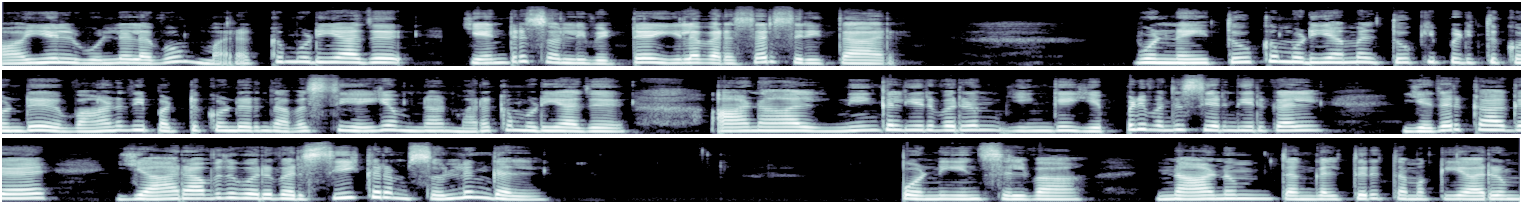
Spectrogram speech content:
ஆயுள் உள்ளளவும் மறக்க முடியாது. என்று சொல்லிவிட்டு இளவரசர் சிரித்தார். உன்னை தூக்க முடியாமல் தூக்கி பிடித்து கொண்டு வானதி பட்டு கொண்டிருந்த அவஸ்தையையும் நான் மறக்க முடியாது. ஆனால் நீங்கள் இருவரும் இங்கே எப்படி வந்து சேர்ந்தீர்கள்? எதற்காக? யாராவது ஒருவர் சீக்கிரம் சொல்லுங்கள். பொன்னியின் செல்வா நானும் தங்கள் திருத்தமக்கையாரும்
